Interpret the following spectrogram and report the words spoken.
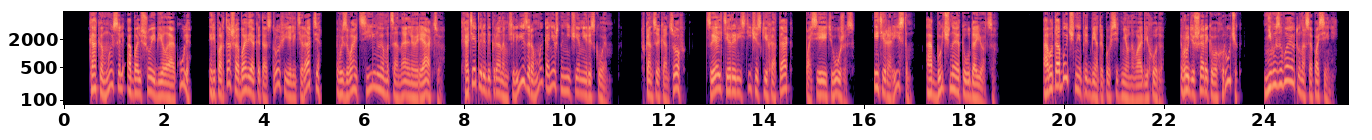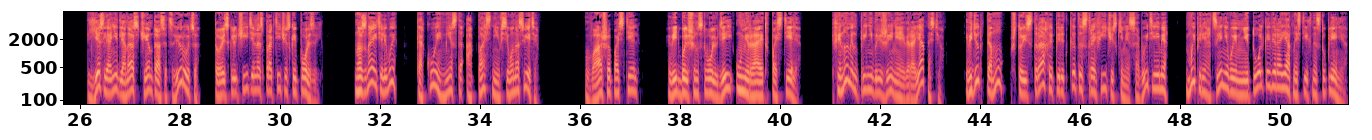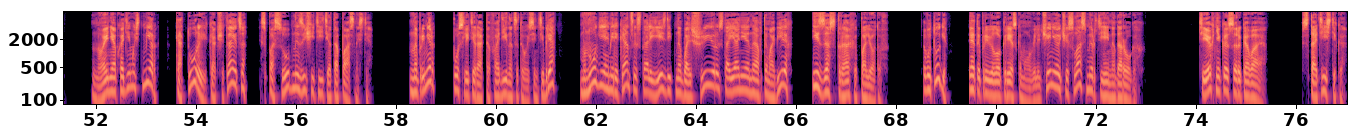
Как и мысль о большой белой акуле, репортаж об авиакатастрофе или теракте вызывает сильную эмоциональную реакцию. Хотя перед экраном телевизора мы, конечно, ничем не рискуем. В конце концов, цель террористических атак — посеять ужас. И террористам обычно это удается. А вот обычные предметы повседневного обихода, вроде шариковых ручек, не вызывают у нас опасений. Если они для нас чем-то ассоциируются, то исключительно с практической пользой. Но знаете ли вы, какое место опаснее всего на свете? Ваша постель. Ведь большинство людей умирает в постели. Феномен пренебрежения вероятностью ведет к тому, что из страха перед катастрофическими событиями мы переоцениваем не только вероятность их наступления, но и необходимость мер, которые, как считается, способны защитить от опасности. Например, после терактов 11 сентября многие американцы стали ездить на большие расстояния на автомобилях из-за страха полетов. В итоге это привело к резкому увеличению числа смертей на дорогах. Техника сороковая. Статистика.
